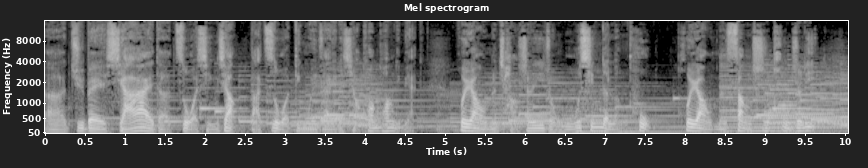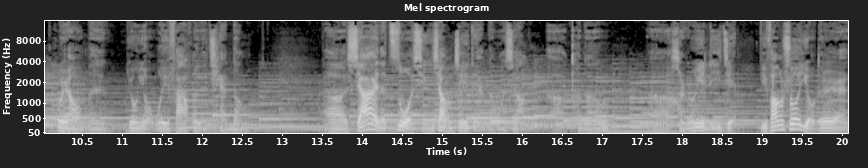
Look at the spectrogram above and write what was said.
呃，具备狭隘的自我形象，把自我定位在一个小框框里面，会让我们产生一种无心的冷酷，会让我们丧失控制力，会让我们拥有未发挥的潜能。呃，狭隘的自我形象这一点呢，我想。呃可能，呃，很容易理解。比方说，有的人，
